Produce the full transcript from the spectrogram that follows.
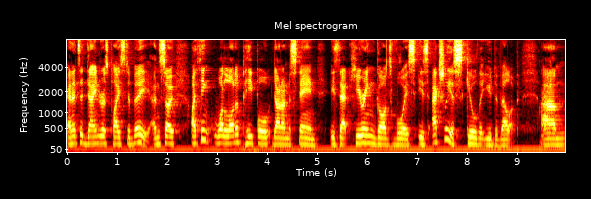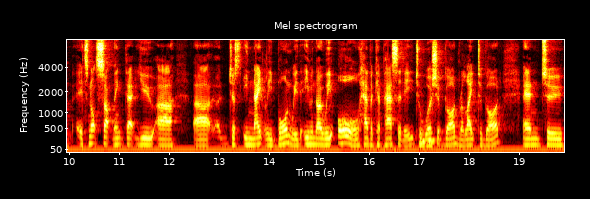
and it's a dangerous place to be. And so I think what a lot of people don't understand is that hearing God's voice is actually a skill that you develop. Um, it's not something that you are. Uh, just innately born with, even though we all have a capacity to worship God, relate to God, and to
